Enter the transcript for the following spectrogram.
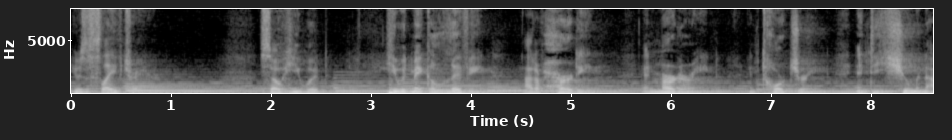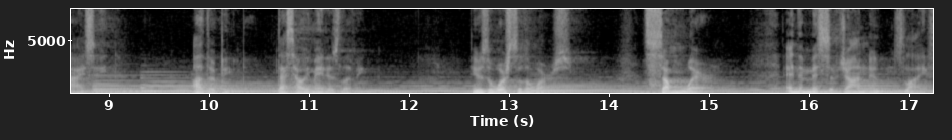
he was a slave trader. So he would, he would make a living out of hurting and murdering and torturing and dehumanizing other people. That's how he made his living. He was the worst of the worst. Somewhere in the midst of John Newton's life,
